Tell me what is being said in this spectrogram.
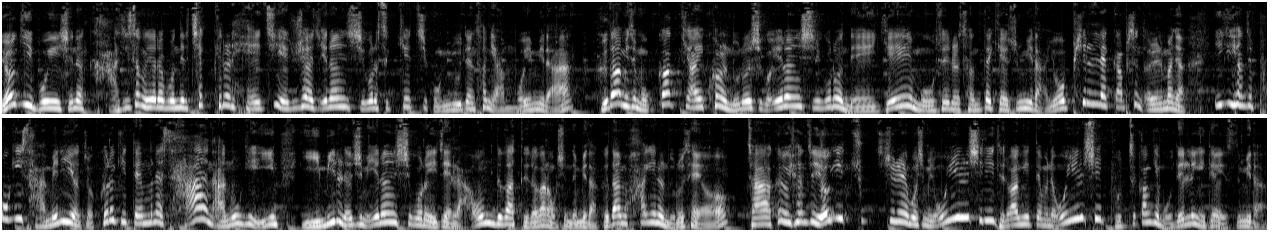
여기 보이시는 가지성을 여러분들이 체크를 해지해 주셔야지 이런 식으로 스케치 공유된 선이 안 보입니다. 그 다음 이제 목각기 아이콘을 누르시고 이런 식으로 4개의 모세를 선택해 줍니다. 요 필렛 값은 얼마냐? 이게 현재 폭이 4mm였죠. 그렇기 때문에 4 나누기 2인 2mm를 내주시면 이런 식으로 이제 라운드가 들어가는 보시면 됩니다. 그 다음에 확인을 누르세요. 자, 그리고 현재 여기 축지를 해보시면 오일 실이 들어가기 때문에 오일실 부착관계 모델링이 되어 있습니다.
